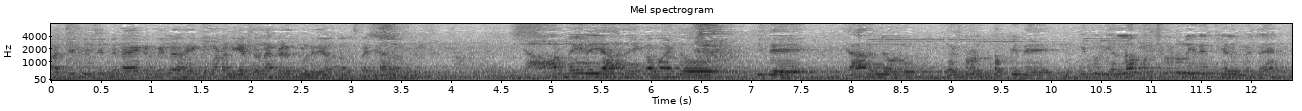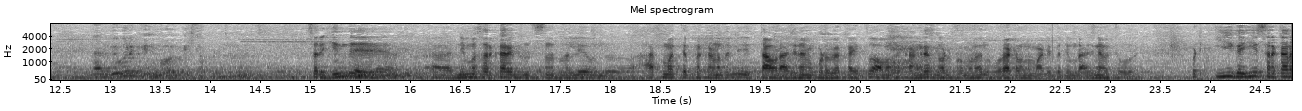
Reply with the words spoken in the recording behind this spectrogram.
ರಾಜ್ಯ ಬಿಜೆಪಿ ನಾಯಕರ ಮೇಲೆ ಹೈಕಮಾಂಡ್ ನಿಯಂತ್ರಣ ಕಳೆದುಕೊಂಡಿದೆ ಅಂತ ಅನಿಸ್ತಾ ಇದೆ. ಯಾರ ಮೇಲೆ ಯಾರು ಹೈಕಮಾಂಡ್ ಇದೆ ಯಾರನ್ನು ಕಂಟ್ರೋಲ್ ತಪ್ಪಿದೆ ಇದು ಎಲ್ಲ ಪಕ್ಷಗಳಲ್ಲೂ ಇದೆ ಅಂತ ಹೇಳಿದ ಮೇಲೆ ನಾನು ವಿವರಕ್ಕೆ ಹೋಗಕ್ಕೆ ಇಷ್ಟಪಡ್ತೀನಿ. ಸರ್ ಹಿಂದೆ ನಿಮ್ಮ ಸರ್ಕಾರ ಇದ್ದಂಥ ಸಂದರ್ಭದಲ್ಲಿ ಒಂದು ಆತ್ಮಹತ್ಯೆ ಪ್ರಕರಣದಲ್ಲಿ ತಾವು ರಾಜೀನಾಮೆ ಕೊಡಬೇಕಾಯಿತು. ಆವಾಗ ಕಾಂಗ್ರೆಸ್ ದೊಡ್ಡ ಪ್ರಮಾಣದಲ್ಲಿ ಹೋರಾಟವನ್ನು ಮಾಡಿದ್ದು ನಿಮ್ಮ ರಾಜೀನಾಮೆ ತಗೊಳ್ಳೋದು ಬಟ್ ಈಗ ಈ ಸರ್ಕಾರ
